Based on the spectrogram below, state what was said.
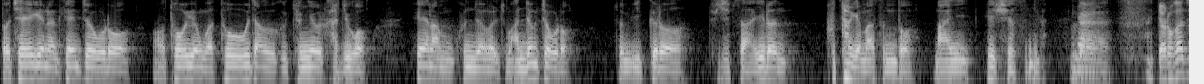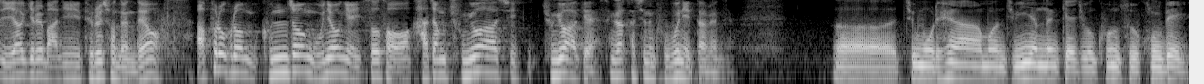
또 저에게는 개인적으로 어, 도의원과 도의장의 그 경력을 가지고 해남 군정을 좀 안정적으로 좀 이끌어 주십사. 이런 부탁의 말씀도 많이 해주셨습니다. 네. 네. 여러 가지 이야기를 많이 들으셨는데요. 앞으로 그럼 군정 운영에 있어서 가장 중요하시, 중요하게 생각하시는 부분이 있다면요. 어, 지금 우리 해남은 지금 2년 넘게 지금 군수 공백이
